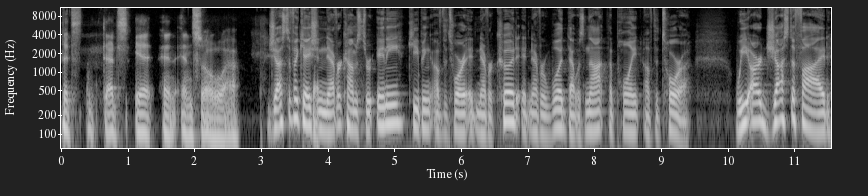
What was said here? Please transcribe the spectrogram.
that's that's it and and so uh Justification never comes through any keeping of the Torah. It never could. It never would. That was not the point of the Torah. We are justified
